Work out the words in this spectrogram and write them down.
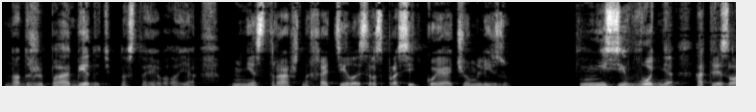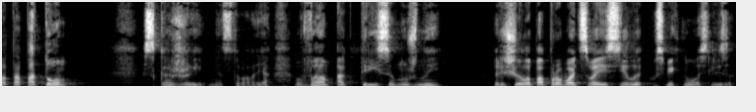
«Надо же пообедать», — настаивала я. Мне страшно хотелось расспросить кое о чем Лизу. «Не сегодня», — отрезала та, — «потом». «Скажи», — не отставала я, — «вам актрисы нужны?» «Решила попробовать свои силы?» — усмехнулась Лиза.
